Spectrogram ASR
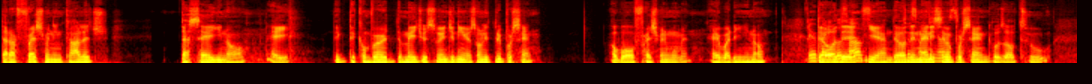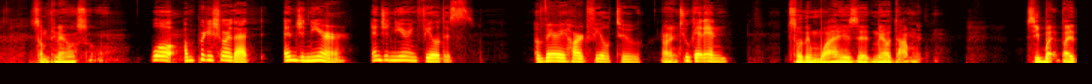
that are freshmen in college that say, you know, hey, they, they convert the majors to engineers. Only three percent of all freshman women. Everybody, you know, Everybody the goes other off. yeah, the other ninety seven percent goes up to something else. So. Well, I'm pretty sure that engineer engineering field is a very hard field to right. to get in. So then why is it male dominant? See, by by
